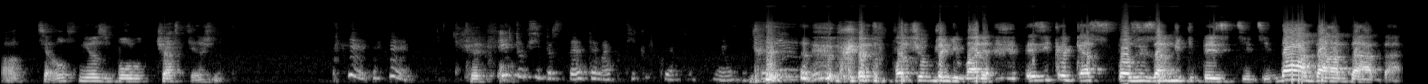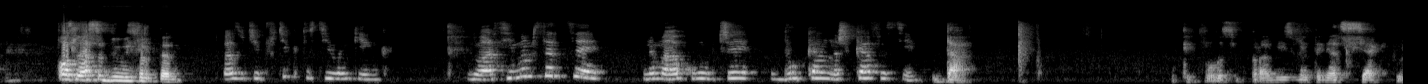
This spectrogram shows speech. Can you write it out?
А цялостния сбор от части на жената. И тук си представяте една котика, в която не е значение. в която почвам да ги варя. Тези крака с този задник и тези цици. Да, да, да, да. После аз съм бил извратен. Това звучи почти като Стивън Кинг. Но аз имам сърце на малко момче в буркан на шкафа си. Да. какво да се прави, изметеняци всякакви.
